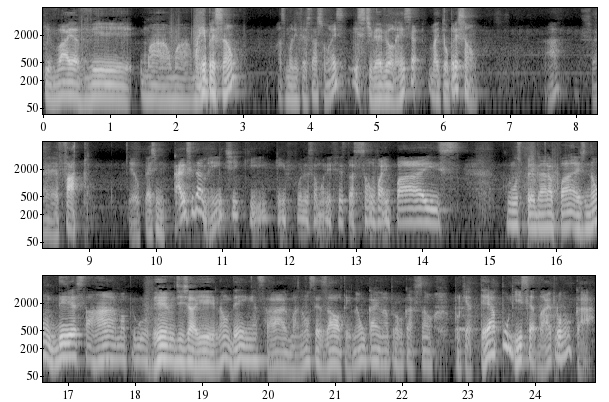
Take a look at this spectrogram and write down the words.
que vai haver uma, uma, uma repressão às manifestações e se tiver violência vai ter opressão. Isso é fato. Eu peço encarecidamente que quem for nessa manifestação vá em paz. Vamos pregar a paz. Não dê essa arma para o governo de Jair. Não deem essa arma. Não se exaltem. Não caiam na provocação. Porque até a polícia vai provocar.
